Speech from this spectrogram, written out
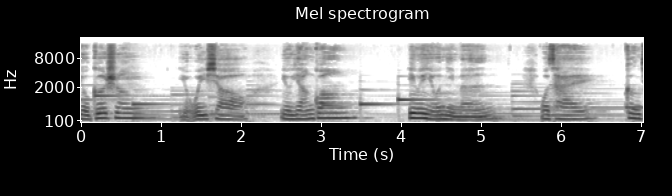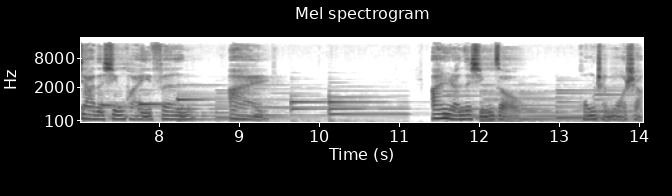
有歌声，有微笑，有阳光。因为有你们，我才更加的心怀一份爱，安然的行走红尘陌上。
